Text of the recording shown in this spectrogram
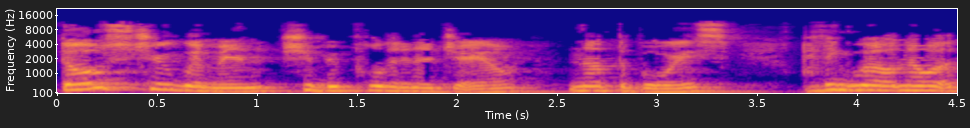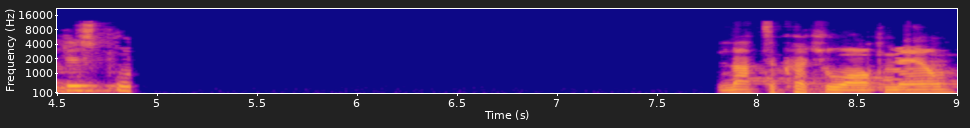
Those two women should be pulled in a jail, not the boys. I think we all know at this point. Not to cut you off, ma'am.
